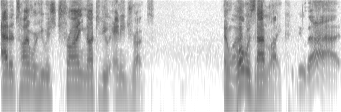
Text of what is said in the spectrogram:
at a time where he was trying not to do any drugs? And what, What? was that like? Do that.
